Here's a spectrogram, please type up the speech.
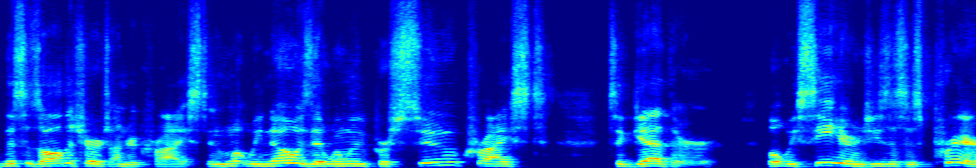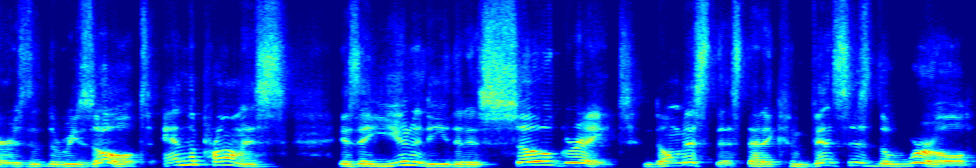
this is all the church under christ. And what we know is that when we pursue christ together what we see here in jesus' prayer is that the result and the promise is a unity that is so great don't miss this that it convinces the world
